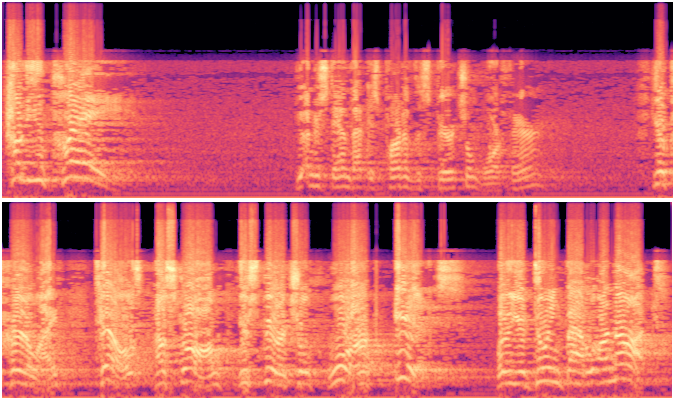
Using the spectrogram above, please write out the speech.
How do you pray? You understand that is part of the spiritual warfare? Your prayer life tells how strong your spiritual war is, whether you're doing battle or not.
